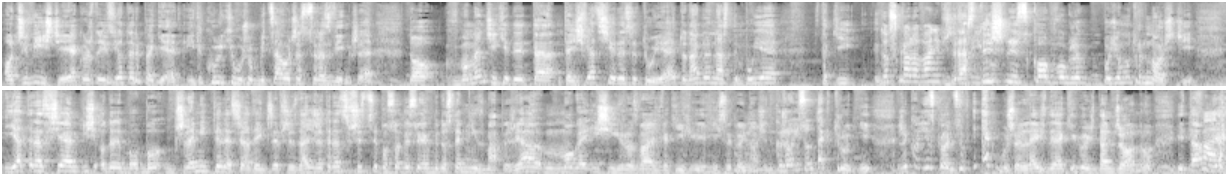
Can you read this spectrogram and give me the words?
Oczywiście, jako że to jest JRPG i te kulki muszą być cały czas coraz większe, to w momencie, kiedy ta, ten świat się resetuje, to nagle następuje taki Doskalowanie drastyczny skok w ogóle poziomu trudności. I ja teraz chciałem iść, ode, bo, bo przynajmniej tyle trzeba tej grze przyznać, że teraz wszyscy bossowie są jakby dostępni z mapy, że ja mogę iść ich rozwalać w jakiejś, jakiejś kolejności. Tylko, że oni są tak trudni, że koniec końców i tak muszę leźć do jakiegoś dungeonu i tam, jak,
